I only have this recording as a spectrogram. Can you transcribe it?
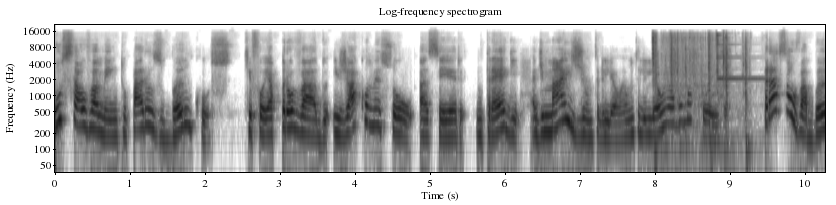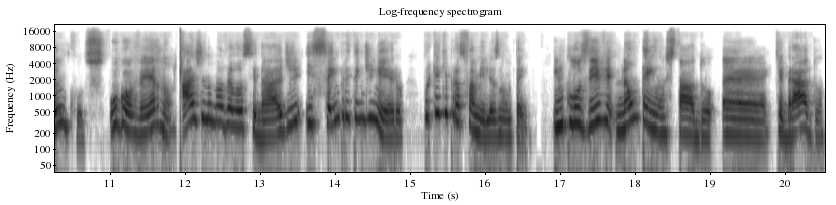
o salvamento para os bancos, que foi aprovado e já começou a ser entregue, é de mais de um trilhão, é um trilhão e alguma coisa. Para salvar bancos, o governo age numa velocidade e sempre tem dinheiro. Por que, que para as famílias não tem? Inclusive, não tem um Estado é, quebrado,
